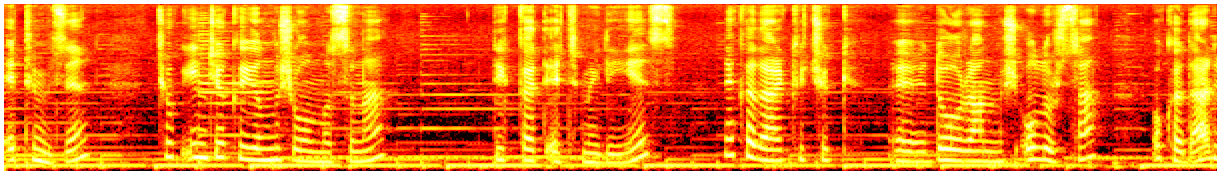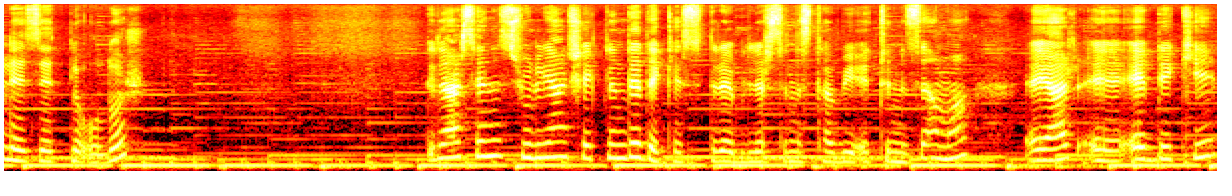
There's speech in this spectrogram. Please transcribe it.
etimizin çok ince kıyılmış olmasına dikkat etmeliyiz. Ne kadar küçük e, doğranmış olursa o kadar lezzetli olur. Dilerseniz jülyen şeklinde de kestirebilirsiniz tabii etinizi ama eğer e, evdeki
